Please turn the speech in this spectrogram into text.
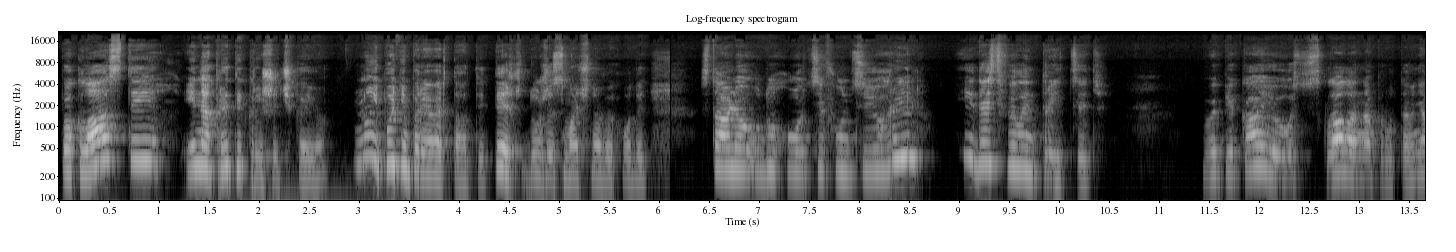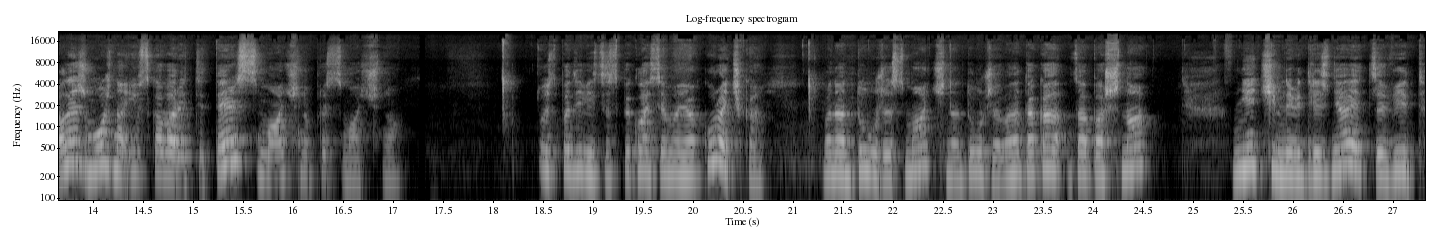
покласти і накрити кришечкою. Ну і потім перевертати. Теж дуже смачно виходить. Ставлю у духовці функцію гриль і десь хвилин 30. Випікаю, ось склала на противень. Але ж можна і в сковорідці. Теж смачно, присмачно. Ось подивіться, спеклася моя курочка. Вона дуже смачна, дуже, вона така запашна, нічим не відрізняється від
